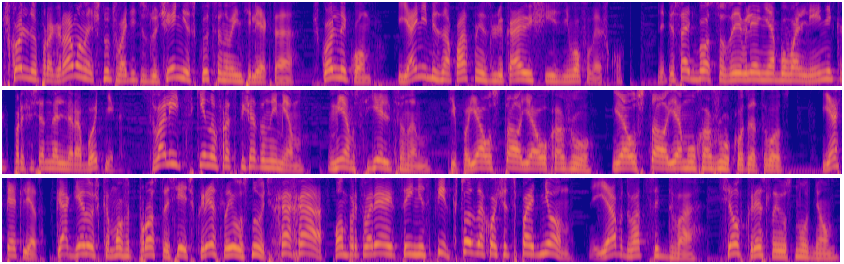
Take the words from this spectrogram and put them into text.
Школьную программу начнут вводить изучение искусственного интеллекта. Школьный комп. Я не безопасно извлекающий из него флешку. Написать боссу заявление об увольнении как профессиональный работник. Свалить, скинув распечатанный мем. Мем с Ельцином. Типа «Я устал, я ухожу». «Я устал, я ухожу». Вот это вот. Я в 5 лет. Как дедушка может просто сесть в кресло и уснуть? Ха-ха! Он притворяется и не спит. Кто захочет спать днем? Я в 22. Сел в кресло и уснул днем.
